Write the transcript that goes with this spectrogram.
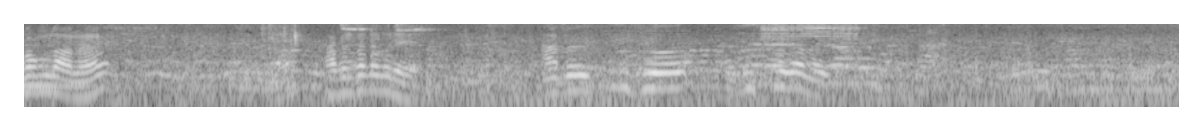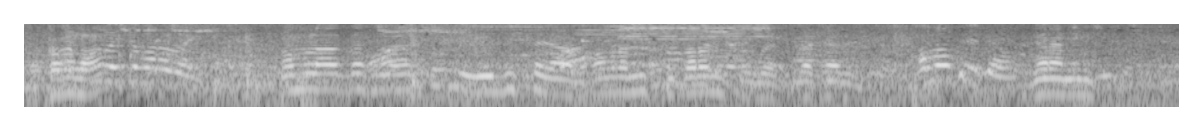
কমলা না? আপেল কত করে? আপেল তিনশো বিশ টাকা ভাই। কমলা? কমলা বেচা বিশ টাকা। কমলা মিষ্টি করা মিষ্টি গ্যারান্টি মিষ্টি বিশ টাকা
